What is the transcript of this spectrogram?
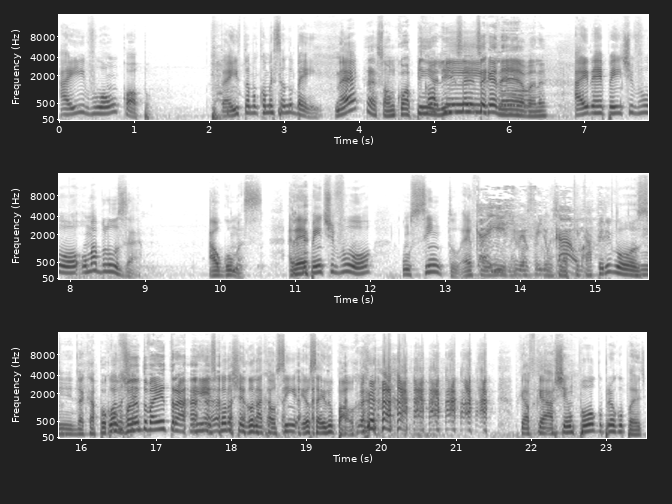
Aí voou um copo. Daí estamos começando bem, né? É, só um copinho, copinho ali você releva, né? Aí de repente voou uma blusa. Algumas. Aí de repente voou um cinto. Aí eu falei, que é isso, meu filho, calma. a ficar perigoso. E daqui a pouco quando o vanto che... vai entrar. Isso, quando chegou na calcinha, eu saí do palco. Porque eu achei um pouco preocupante.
